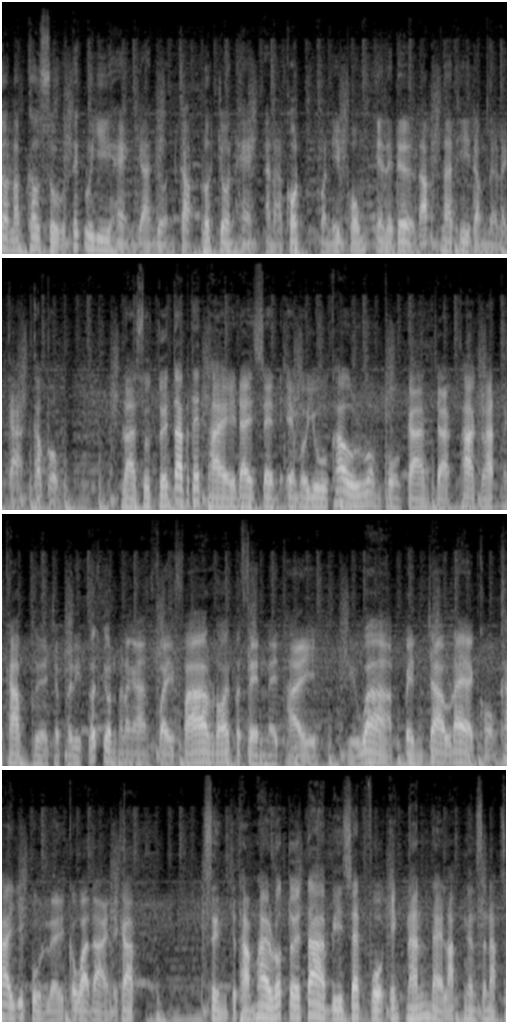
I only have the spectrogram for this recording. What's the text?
ต้อนรับเข้าสู่เทคโนโลยีแห่งยานยนต์กับรถยนต์แห่งอนาคต วันนี้ผมเอเลเดอร์รับหน้าที่ดำเนินรายการครับผมล่าสุดโตโยต้าประเทศไทยได้เซ็น MOU เข้าร่วมโครงการจากภาครัฐนะครับ เพื่อจะผลิตรถยนต์พลังงานไฟฟ้า 100%ในไทย ถือว่าเป็นเจ้าแรกของค่ายญี่ปุ่นเลยก็ว่าได้นะครับ ซึ่งจะทำให้รถ Toyota BZ4X นั้นได้รับเงินสนับส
